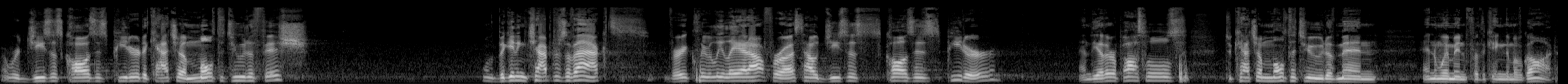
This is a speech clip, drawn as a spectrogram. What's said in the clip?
where Jesus causes Peter to catch a multitude of fish, well, the beginning chapters of Acts very clearly lay it out for us how Jesus causes Peter and the other apostles to catch a multitude of men and women for the kingdom of God.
